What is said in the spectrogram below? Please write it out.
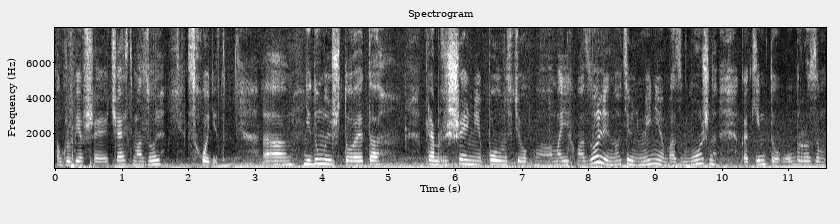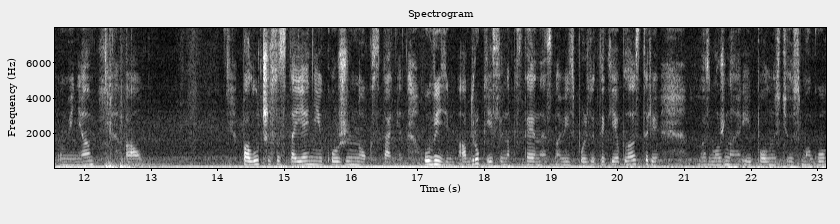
огрубевшая часть, мозоль, сходит. Э, не думаю, что это прям решение полностью а, моих мозолей, но тем не менее, возможно, каким-то образом у меня а, получше состояние кожи ног станет. Увидим. А вдруг, если на постоянной основе использовать такие пластыри, возможно, и полностью смогу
